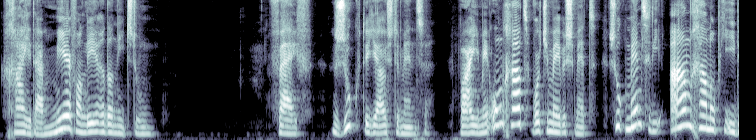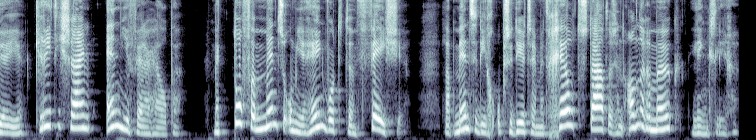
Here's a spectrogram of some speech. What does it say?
ga je daar meer van leren dan niets doen. 5. Zoek de juiste mensen. Waar je mee omgaat, word je mee besmet. Zoek mensen die aangaan op je ideeën, kritisch zijn en je verder helpen. Met toffe mensen om je heen wordt het een feestje. Laat mensen die geobsedeerd zijn met geld, status en andere meuk links liggen.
